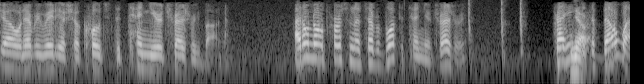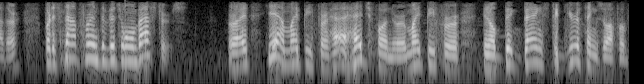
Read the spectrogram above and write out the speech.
show and every radio show quotes the 10-year Treasury bond. I don't know a person that's ever bought the 10 year treasury. Right? Yeah. It's a bellwether, but it's not for individual investors. Right? Yeah, it might be for a hedge fund or it might be for, you know, big banks to gear things off of,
